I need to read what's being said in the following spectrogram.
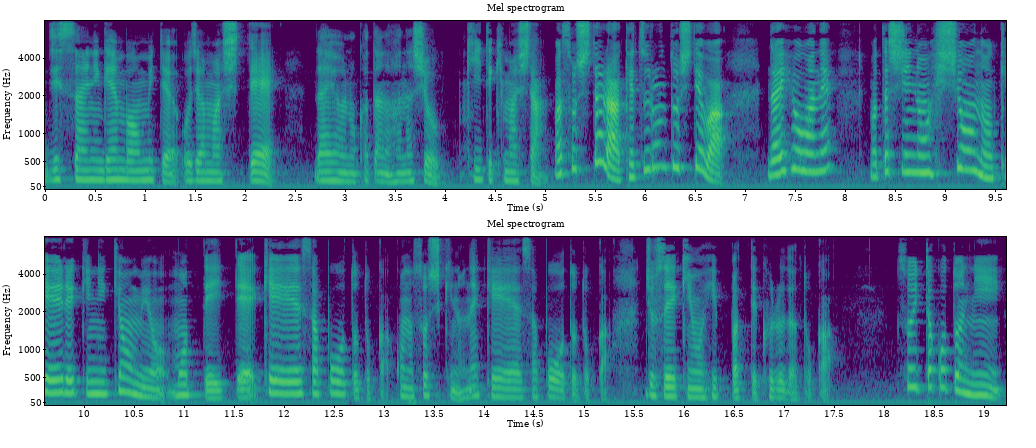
実際に現場を見てお邪魔して代表の方の話を聞いてきました。まあ、そしたら結論としては代表はね私の秘書の経歴に興味を持っていて、経営サポートとか、この組織のね、経営サポートとか、助成金を引っ張ってくるだとか、そういったことに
